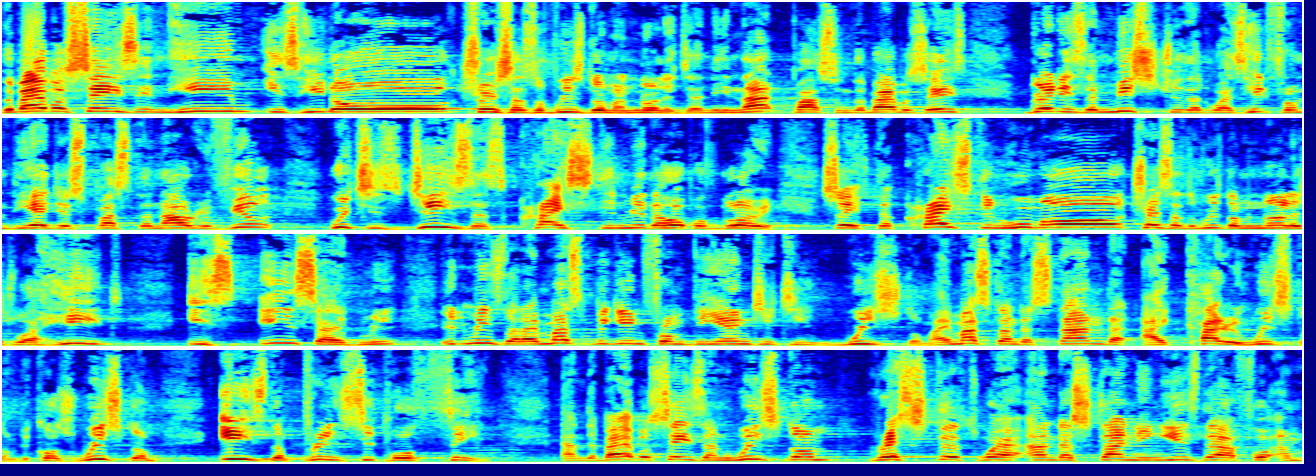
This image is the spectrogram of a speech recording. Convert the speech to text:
The Bible says, In him is hid all treasures of wisdom and knowledge. And in that person, the Bible says, Great is a mystery that was hid from the ages past and now revealed, which is Jesus Christ in me, the hope of glory. So if the Christ in whom all treasures of wisdom and knowledge were hid is inside me, it means that I must begin from the entity wisdom. I must understand that I carry wisdom because wisdom is the principal thing. And the Bible says, and wisdom resteth where understanding is. Therefore, I'm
